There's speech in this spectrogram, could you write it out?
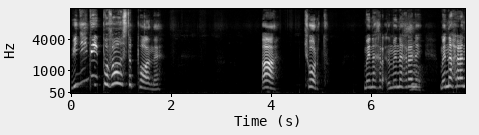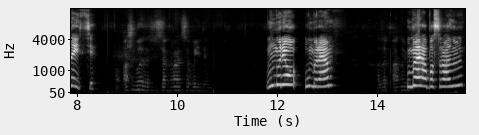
Відійди, пожалуйста, пане. А, чорт. Ми на, гра... ми на, грани... Ми на границі. А що буде, заграється, вийдемо? Умрем, умрем. Умер обосраний.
